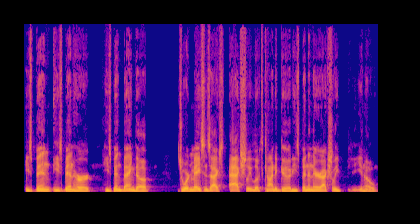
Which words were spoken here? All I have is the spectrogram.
He's been he's been hurt. He's been banged up. Jordan Mason's actually actually looked kind of good. He's been in there actually, you know,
